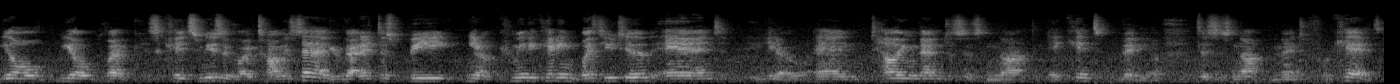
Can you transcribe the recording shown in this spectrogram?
you'll you'll like kids music, like Tommy said, you gotta just be you know communicating with YouTube and you know, and telling them this is not a kids video. This is not meant for kids.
